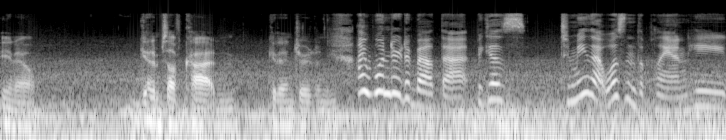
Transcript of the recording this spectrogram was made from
you know, get himself caught and get injured, and I wondered about that because to me that wasn't the plan. He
